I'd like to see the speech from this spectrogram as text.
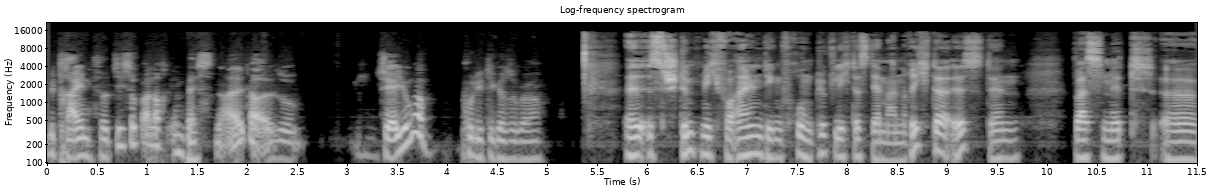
mit 43 sogar noch im besten Alter, also sehr junger Politiker sogar. Äh, es stimmt mich vor allen Dingen froh und glücklich, dass der Mann Richter ist, denn was mit äh,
